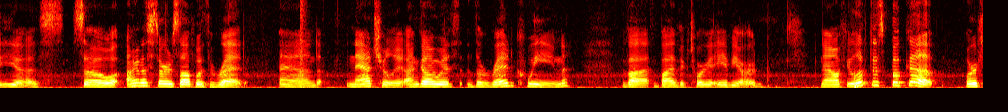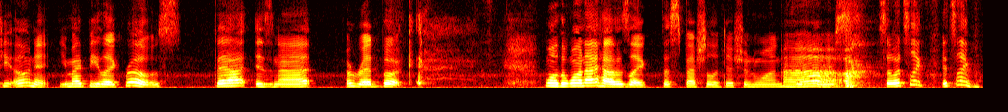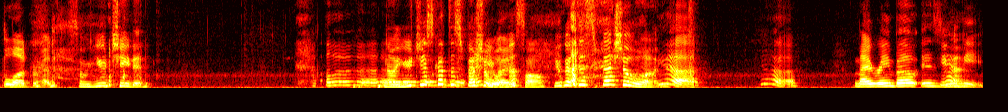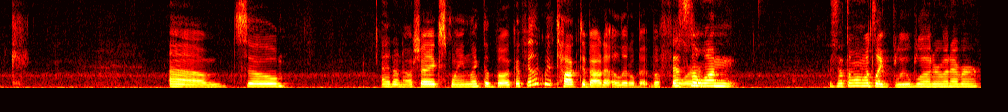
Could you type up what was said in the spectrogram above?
yes. So I'm gonna start us off with red, and naturally I'm going with the Red Queen, by, by Victoria Aveyard. Now, if you look this book up, or if you own it, you might be like, Rose, that is not a red book. well, the one I have is like the special edition one, of course. Ah. So it's like it's like blood red. so you cheated. No, no, you just got the special one. That's all. You got the special one. Yeah. Yeah. My rainbow is Yeah. unique. Um, so I don't know, should I explain like the book? I feel like we've talked about it a little bit before. That's the one. Is that the one with like blue blood or whatever?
